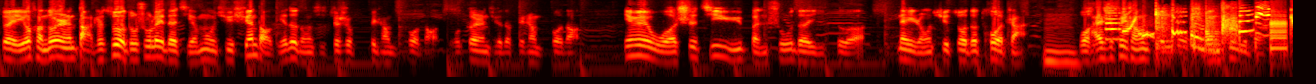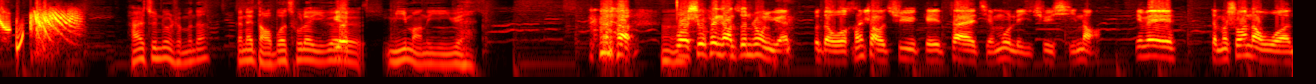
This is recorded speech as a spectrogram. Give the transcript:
对，有很多人打着做读书类的节目去宣导别的东西，这是非常不厚道的。我个人觉得非常不厚道。因为我是基于本书的一个内容去做的拓展，嗯，我还是非常尊重原著的，还是尊重什么的？刚才导播出了一个迷茫的音乐，我是非常尊重原著的，我很少去给在节目里去洗脑，因为怎么说呢，我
